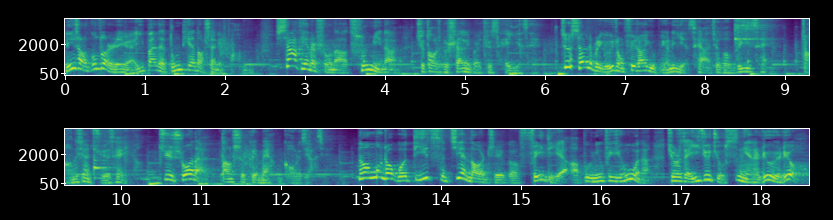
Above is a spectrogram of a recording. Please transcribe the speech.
林场的工作人员一般在冬天到山里伐木，夏天的时候呢，村民呢就到这个山里边去采野菜。这个山里边有一种非常有名的野菜啊，叫做微菜，长得像蕨菜一样。据说呢，当时可以卖很高的价钱。那么孟兆国第一次见到这个飞碟啊，不明飞行物呢，就是在一九九四年的六月六号，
